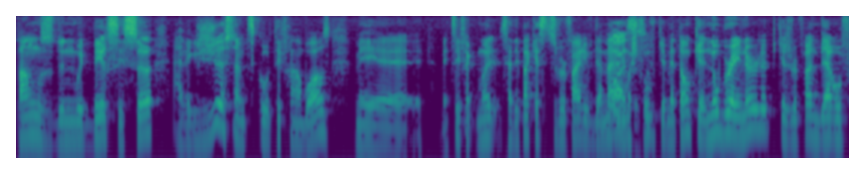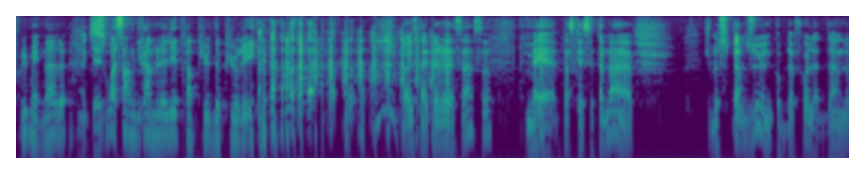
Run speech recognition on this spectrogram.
penses d'une wheat beer, c'est ça, avec juste un petit côté framboise. Mais, euh, mais tu sais, fait que moi, ça dépend qu'est-ce que tu veux faire, évidemment. moi, je trouve que, mettons, que no-brainer, puis que je veux faire une bière aux fruits maintenant, là, 60 grammes le litre en pu de purée. ben, c'est intéressant, ça. Mais parce que c'est tellement. Je me suis perdu une couple de fois là-dedans, là,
